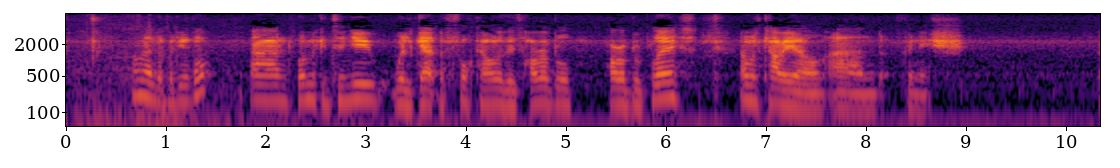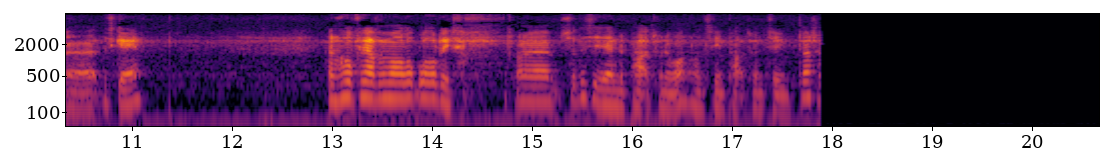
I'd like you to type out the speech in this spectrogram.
I'm end the video there, and when we continue, we'll get the fuck out of this horrible, horrible place, and we'll carry on and finish uh, this game, and hopefully have them all uploaded. Um, so this is the end of part 21. I'll see you in part 22. Ta-ta.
